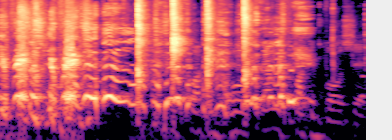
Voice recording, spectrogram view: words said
you bitch! You bitch! That was fucking bullshit.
